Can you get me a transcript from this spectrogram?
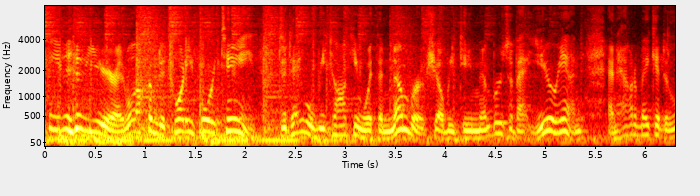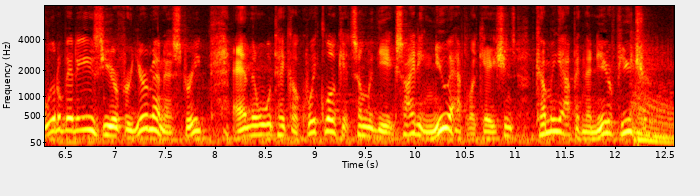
Happy New Year and welcome to 2014. Today we'll be talking with a number of Shelby team members about year end and how to make it a little bit easier for your ministry. And then we'll take a quick look at some of the exciting new applications coming up in the near future.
